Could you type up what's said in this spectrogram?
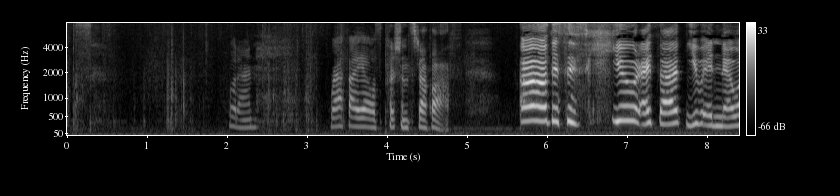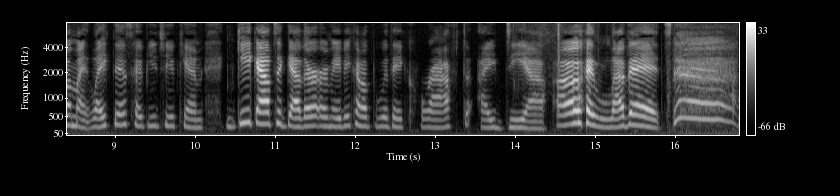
Oops. Hold on. Raphael's pushing stuff off. Oh, this is cute. I thought you and Noah might like this. Hope you two can geek out together or maybe come up with a craft idea. Oh, I love it.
